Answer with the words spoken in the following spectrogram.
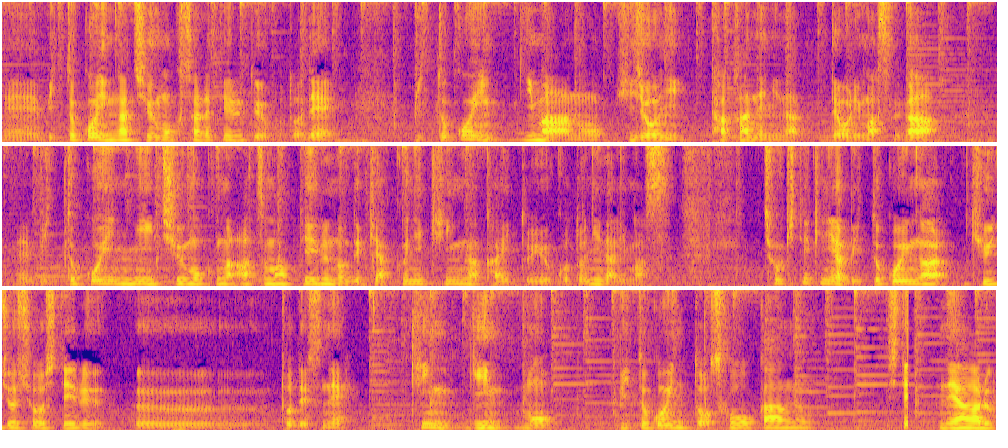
えービットコインが注目されているということでビットコイン今あの非常に高値になっておりますがえビットコインに注目が集まっているので逆に金が買いということになります。長期的にはビットコインが急上昇しているとですね金銀もビットコインと相関して値上がる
